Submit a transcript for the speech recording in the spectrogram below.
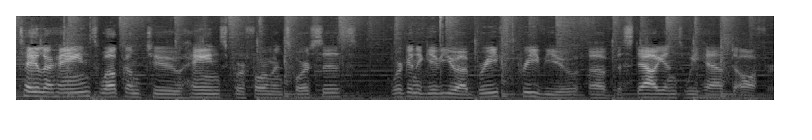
Taylor Hanes. Welcome to Hanes Performance Horses. We're going to give you a brief preview of the stallions we have to offer.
